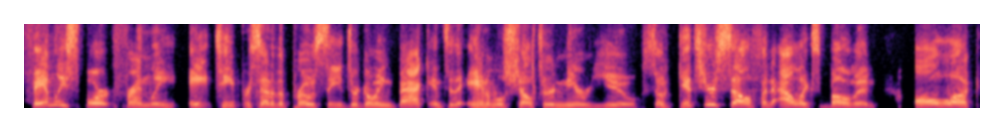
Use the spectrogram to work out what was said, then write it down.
family sport friendly, 18% of the proceeds are going back into the animal shelter near you. So get yourself an Alex Bowman, all luck,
